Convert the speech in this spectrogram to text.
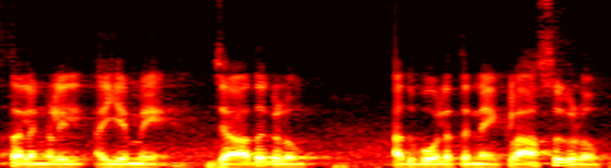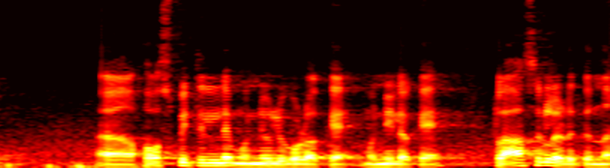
സ്ഥലങ്ങളിൽ ഐ എം എ ജാഥകളും അതുപോലെ തന്നെ ക്ലാസ്സുകളും ഹോസ്പിറ്റലിന്റെ മുന്നിലുകളൊക്കെ മുന്നിലൊക്കെ ക്ലാസ്സുകൾ എടുക്കുന്ന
